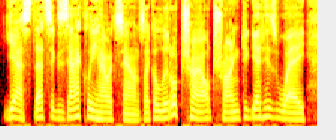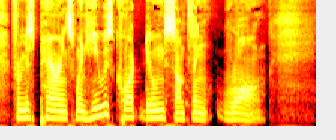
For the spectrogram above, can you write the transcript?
Yes, that's exactly how it sounds, like a little child trying to get his way from his parents when he was caught doing something wrong.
